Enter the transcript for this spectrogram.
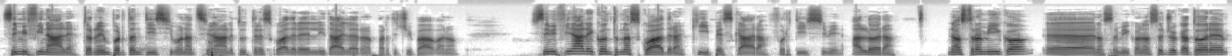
Semifinale, torneo importantissimo, nazionale. Tutte le squadre dell'Italia partecipavano. Semifinale contro una squadra. Chi? Pescara, fortissimi. Allora, nostro amico, eh, nostro amico, nostro giocatore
